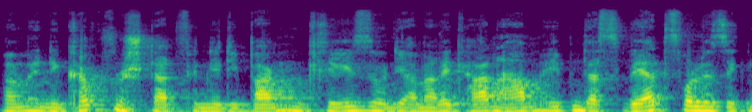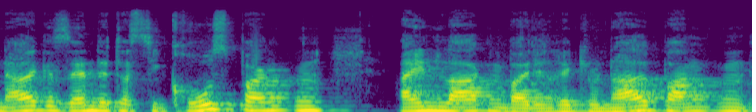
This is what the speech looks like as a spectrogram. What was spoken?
ähm, in den Köpfen stattfindet, die Bankenkrise. Und die Amerikaner haben eben das wertvolle Signal gesendet, dass die Großbanken Einlagen bei den Regionalbanken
